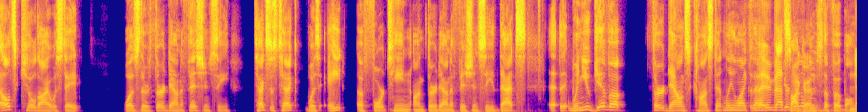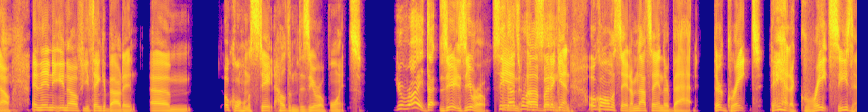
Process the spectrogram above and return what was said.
else killed Iowa State was their third down efficiency. Texas Tech was 8 of 14 on third down efficiency. That's uh, uh, when you give up third downs constantly like that, that's not good. Lose the football. No, game. and then you know if you think about it, um, Oklahoma State held them to zero points. You're right. That zero. See, and, that's what I'm uh, saying. But again, Oklahoma State. I'm not saying they're bad. They're great. They had a great season.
